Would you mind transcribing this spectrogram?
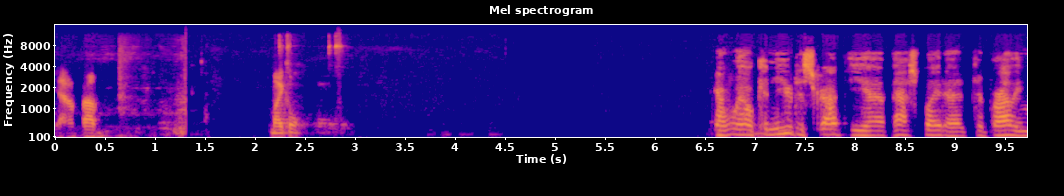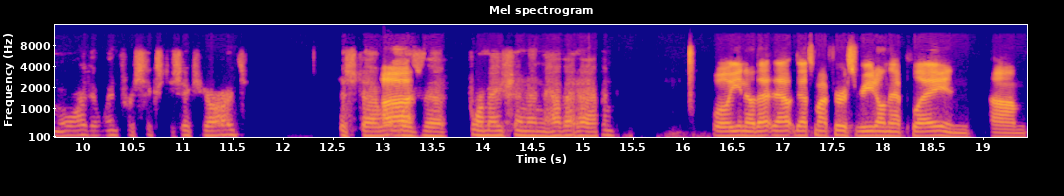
Yeah, no problem. Michael. Yeah, Will, can you describe the uh, pass play to, to Briley Moore that went for 66 yards? Just uh, what uh, was the formation and how that happened? well, you know that, that that's my first read on that play, and um,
